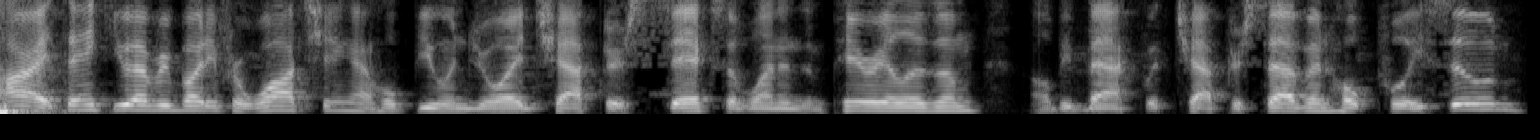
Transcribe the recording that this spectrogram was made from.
All right, thank you everybody for watching. I hope you enjoyed chapter six of Lenin's Imperialism. I'll be back with chapter seven hopefully soon.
